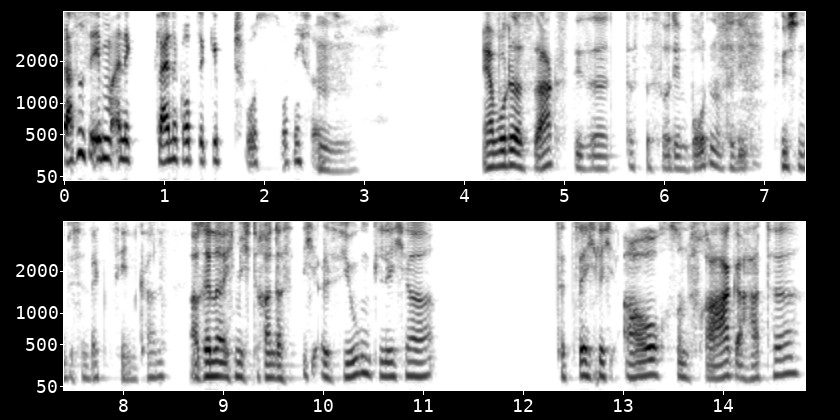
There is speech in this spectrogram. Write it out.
dass es eben eine kleine Gruppe gibt, wo's wo's nicht so ist. Mhm. Ja, wo du das sagst, diese dass das so den Boden unter die Füßen 'n bisschen wegziehen kann, erinnere ich mich dran, dass ich als Jugendlicher tatsächlich auch so 'n Frage hatte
